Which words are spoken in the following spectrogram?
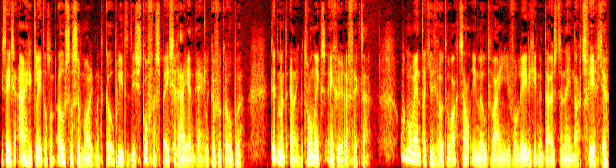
is deze aangekleed als een Oosterse markt met kooplieden die stoffen, specerijen en dergelijke verkopen. Dit met animatronics en geureffecten. Op het moment dat je de grote wachtzaal inloopt, waar je volledig in het duister eennachtsfeertje.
